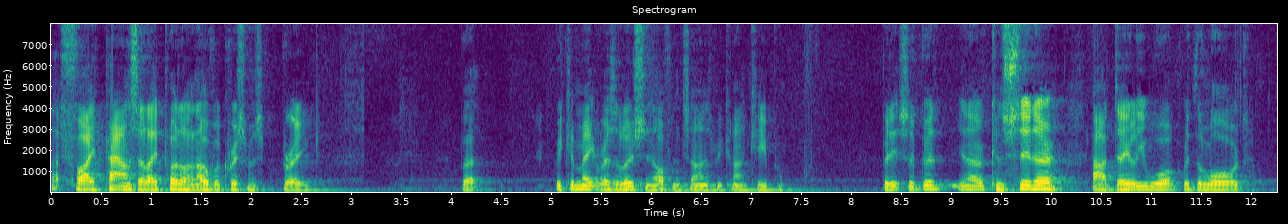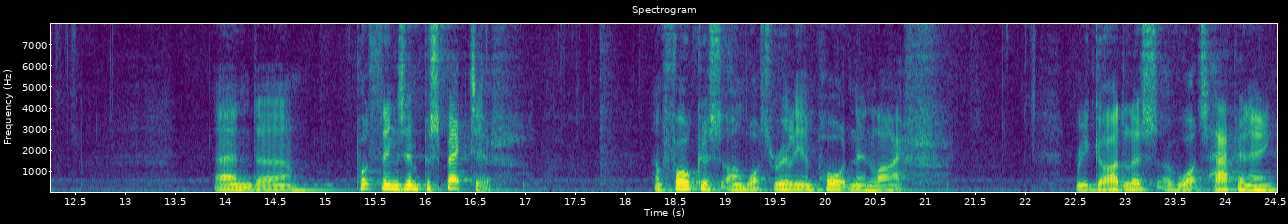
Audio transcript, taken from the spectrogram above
that five pounds that I put on over Christmas break. But we can make resolutions. Oftentimes we can't keep them. But it's a good, you know, consider our daily walk with the Lord and uh, put things in perspective and focus on what's really important in life, regardless of what's happening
